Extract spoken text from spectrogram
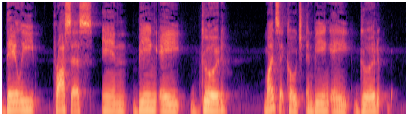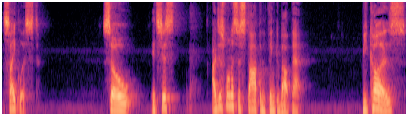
daily process in being a good mindset coach and being a good cyclist. So it's just, I just want us to stop and think about that because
